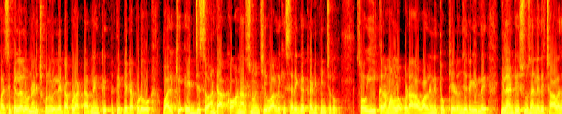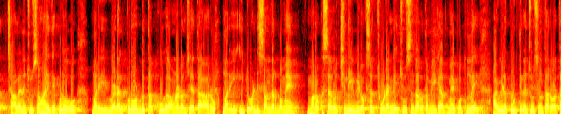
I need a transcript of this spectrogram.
పసిపిల్లలు నడుచుకుని వెళ్ళేటప్పుడు ఆ టర్నింగ్ తిప్పేటప్పుడు వాళ్ళకి ఎడ్జెస్ అంటే ఆ కార్నర్స్ నుంచి వాళ్ళకి సరిగ్గా కనిపించరు. సో ఈ క్రమంలో కూడా వాళ్ళని తొక్కేయడం జరిగింది. ఇలాంటి ఇష్యూస్ అనేది చాలా చాలానే చూసాం. అయితే ఇప్పుడు మరి వెడల్పు రోడ్డు తక్కువగా ఉండడం చేత మరి ఇటువంటి సందర్భమే మరొకసారి వచ్చింది. ఈ వీడియో ఒకసారి చూడండి. చూసిన తర్వాత మీకే అర్థమైపోతుంది. ఆ వీడియో పూర్తిగా చూసిన తర్వాత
